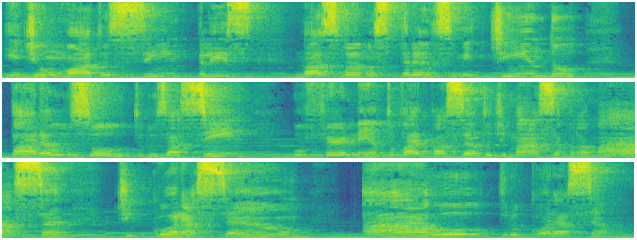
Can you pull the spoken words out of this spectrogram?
e de um modo simples nós vamos transmitindo para os outros. Assim, o fermento vai passando de massa para massa, de coração a outro coração.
